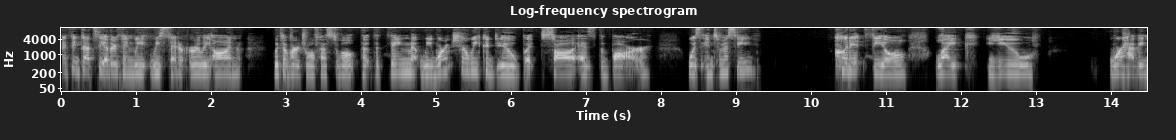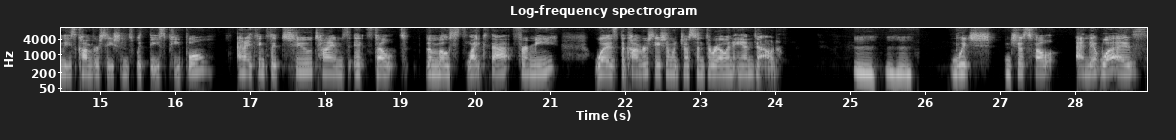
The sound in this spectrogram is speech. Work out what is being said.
I think that's the other thing we we said early on with a virtual festival that the thing that we weren't sure we could do but saw as the bar was intimacy. Could it feel like you were having these conversations with these people? And i think the two times it felt the most like that for me was the conversation with justin theroux and ann dowd. Mm-hmm. which just felt and it was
